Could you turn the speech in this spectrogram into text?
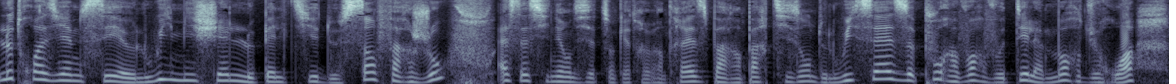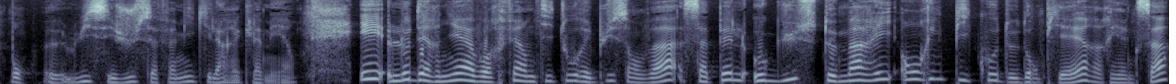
Le troisième, c'est Louis-Michel Le Pelletier de Saint-Fargeau, assassiné en 1793 par un partisan de Louis XVI pour avoir voté la mort du roi. Bon, euh, lui, c'est juste sa famille qui l'a réclamé. Hein. Et le dernier avoir fait un petit tour et puis s'en va s'appelle Auguste Marie-Henri Picot de Dampierre, rien que ça.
